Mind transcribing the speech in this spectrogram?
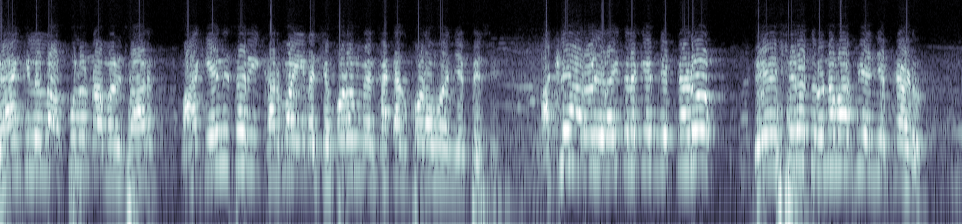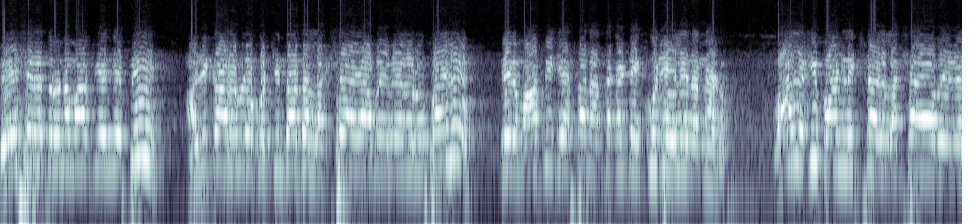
బ్యాంకులలో అప్పులు ఉన్నామని సార్. మాకేమి సార్ ఈ కర్మ? ఈయన చెప్పడం మేము కట్టకపోవడం అని చెప్పేసి. అట్లే ఆ రోజు రైతులకు చెప్పినాడు? బేషరత్ రుణమాఫీ అని చెప్పినాడు. బేషరత్ రుణమాఫీ అని చెప్పి అధికారంలోకి వచ్చిన తర్వాత లక్ష యాభై వేల రూపాయలు నేను మాఫీ చేస్తాను అంతకంటే ఎక్కువ చేయలేనన్నాడు. వాళ్ళకి బాండ్లు ఇచ్చినాడు లక్ష యాభై వేల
